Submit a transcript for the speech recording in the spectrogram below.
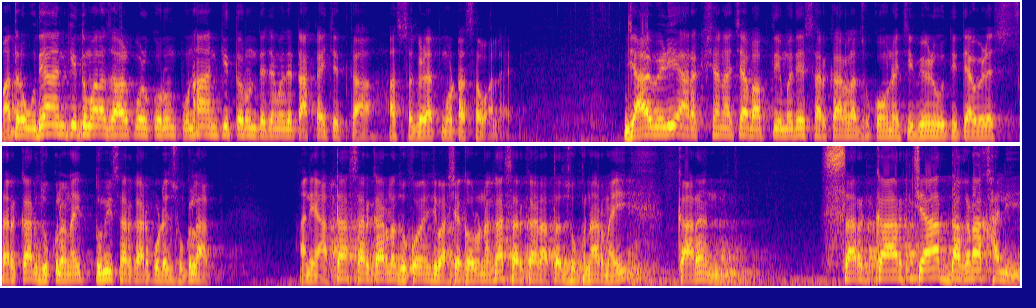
मात्र उद्या आणखी तुम्हाला जाळपोळ करून पुन्हा आणखी तरुण त्याच्यामध्ये टाकायचेत का? हा सगळ्यात मोठा सवाल आहे. ज्यावेळी आरक्षणाच्या बाबतीमध्ये सरकारला झुकवण्याची वेळ होती त्यावेळेस सरकार झुकलं नाही तुम्ही सरकार पुढे झुकलात. आणि आता सरकारला झुकवण्याची भाषा करू नका सरकार आता झुकणार नाही. कारण सरकारच्या दगडाखाली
